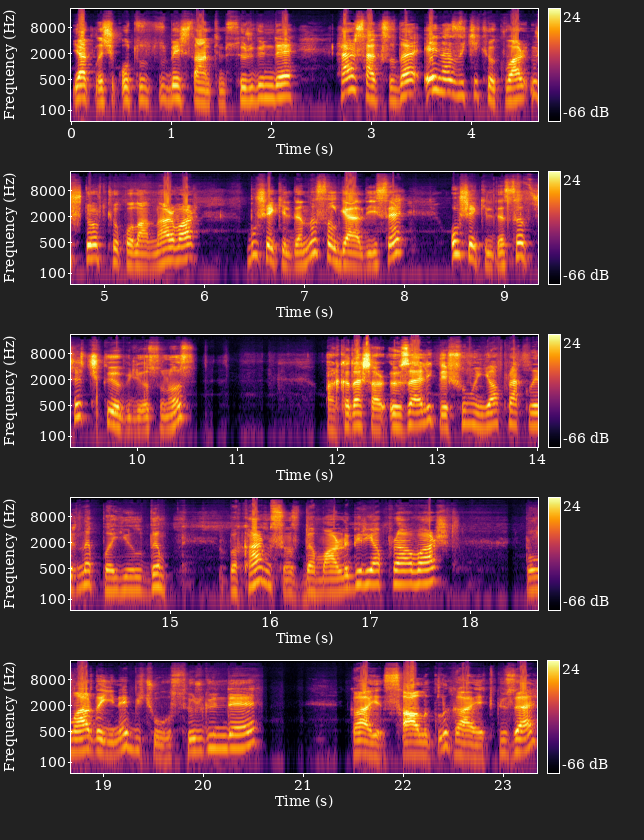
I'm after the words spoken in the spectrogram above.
yaklaşık 30-35 santim sürgünde. Her saksıda en az 2 kök var. 3-4 kök olanlar var. Bu şekilde nasıl geldiyse o şekilde satışa çıkıyor biliyorsunuz. Arkadaşlar özellikle şunun yapraklarına bayıldım. Bakar mısınız damarlı bir yaprağı var. Bunlar da yine birçoğu sürgünde. Gayet sağlıklı gayet güzel.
